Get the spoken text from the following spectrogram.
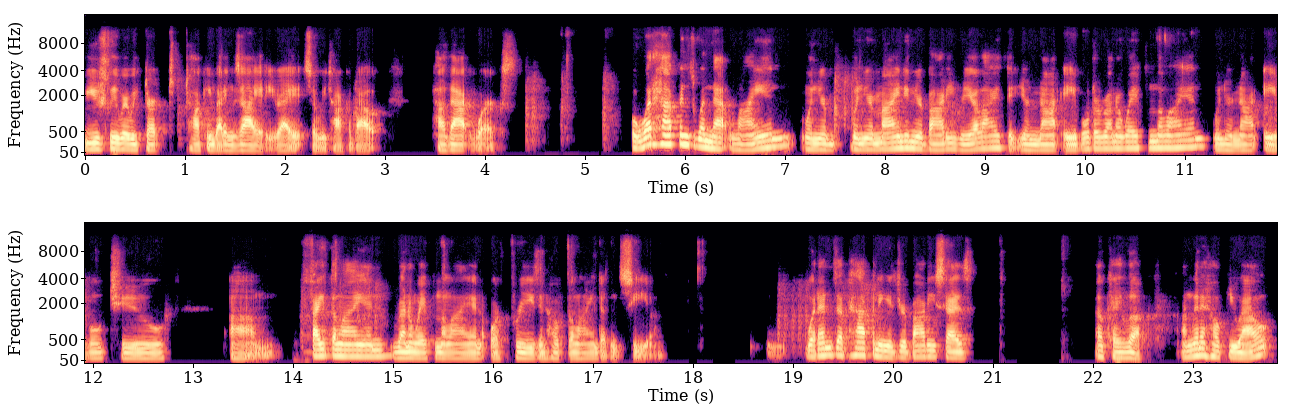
usually where we start talking about anxiety, right? So we talk about how that works. But what happens when that lion, when your when your mind and your body realize that you're not able to run away from the lion, when you're not able to um, fight the lion, run away from the lion, or freeze and hope the lion doesn't see you. What ends up happening is your body says, okay, look, I'm going to help you out.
